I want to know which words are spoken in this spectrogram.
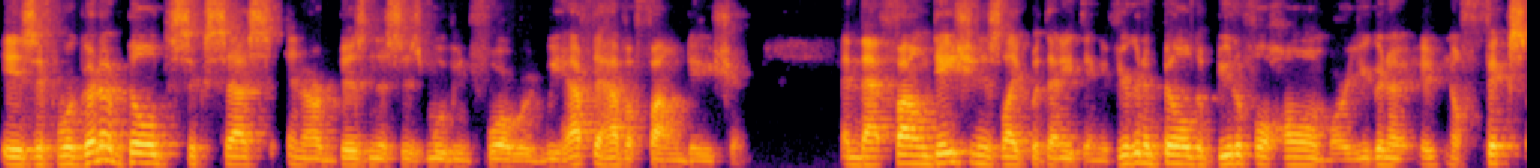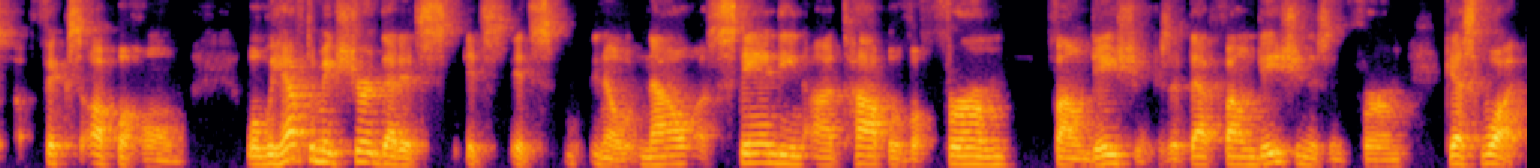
is if we're going to build success in our businesses moving forward, we have to have a foundation. And that foundation is like with anything. If you're going to build a beautiful home or you're going to you know fix fix up a home, well, we have to make sure that it's it's it's you know now standing on top of a firm foundation. Because if that foundation isn't firm, guess what?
